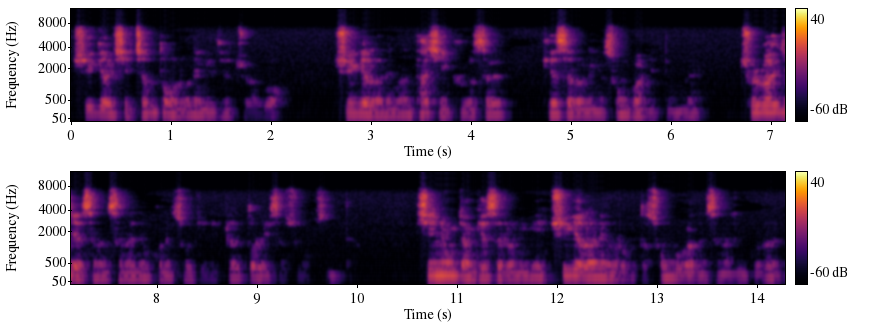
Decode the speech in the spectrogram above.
취결 시 전통을 은행에 제출하고 취결 은행은 다시 그것을 개설은행에 송부하기 때문에 출발지에서는 선화증권의 소진이 별도로 있을 수가 없습니다. 신용장 개설은행이 취결은행으로부터 송부받은 선화증권을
